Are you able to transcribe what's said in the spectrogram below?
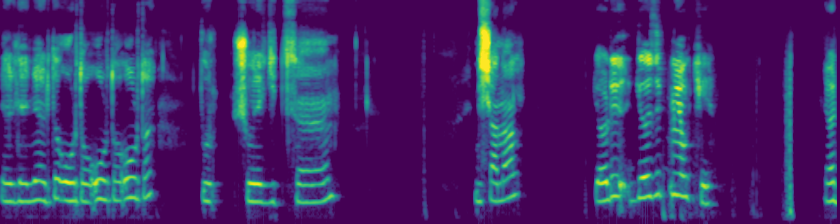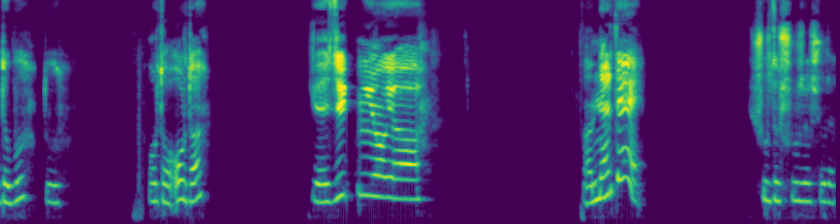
Nerede nerede orada orada orada. Dur şöyle gitsem. Nişan al. Gör gözükmüyor ki. Nerede bu? Dur. Orada orada. Gözükmüyor ya. Lan nerede? Şurada şurada şurada.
